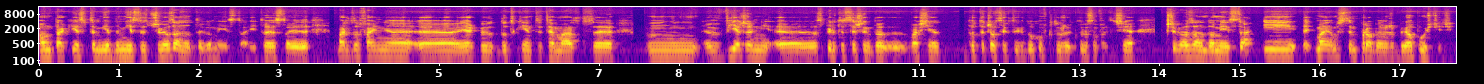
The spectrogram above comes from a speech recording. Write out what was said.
on tak jest w tym jednym miejscu jest przywiązany do tego miejsca i to jest e, bardzo fajnie e, jakby dotknięty temat e, mm, wierzeń spirytystycznych do, właśnie dotyczących tych duchów, którzy, które są faktycznie przywiązane do miejsca i mają z tym problem, żeby je opuścić.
